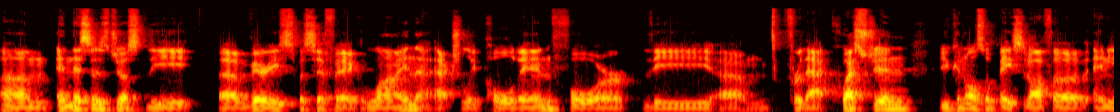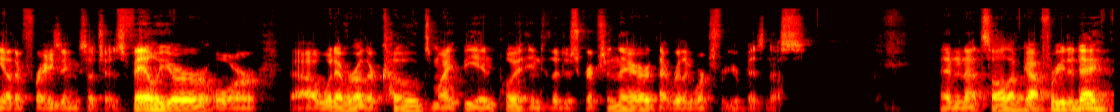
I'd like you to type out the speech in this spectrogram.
Um, and this is just the uh, very specific line that actually pulled in for the um, for that question. You can also base it off of any other phrasing such as failure or uh, whatever other codes might be input into the description there that really works for your business. And that's all I've got for you today.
